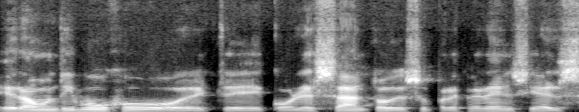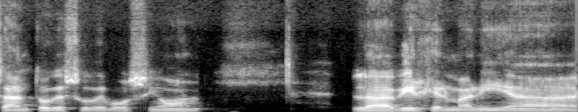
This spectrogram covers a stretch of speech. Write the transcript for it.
Era un dibujo este, con el santo de su preferencia, el santo de su devoción, la Virgen María,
